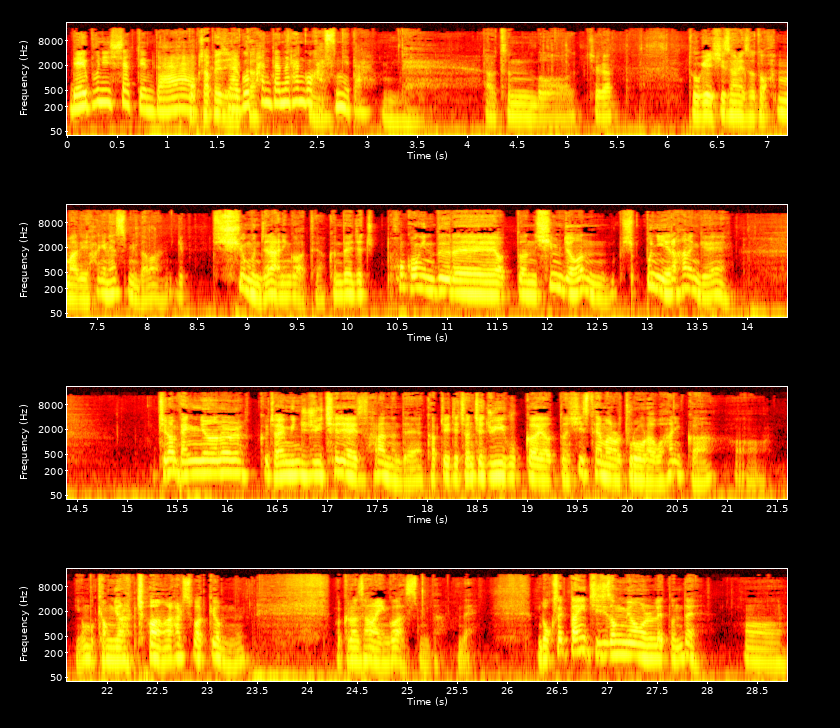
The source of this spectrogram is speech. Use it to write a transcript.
내분이 시작된다라고. 판단을 한것 음. 같습니다. 네. 아무튼 뭐 제가 두 개의 시선에서도 한마디 하긴 했습니다만 이게 쉬운 문제는 아닌 것 같아요. 근데 이제 홍콩인들의 어떤 심정은 10분 이해를 하는 게 지난 100년을 그 자유민주주의 체제에서 살았는데 갑자기 이제 전체주의 국가의 어떤 시스템 안으로 들어오라고 하니까 어, 이건 뭐 격렬한 저항을 할 수밖에 없는 뭐 그런 상황인 것 같습니다. 네. 녹색당이 지지 성명을 냈던데 어,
